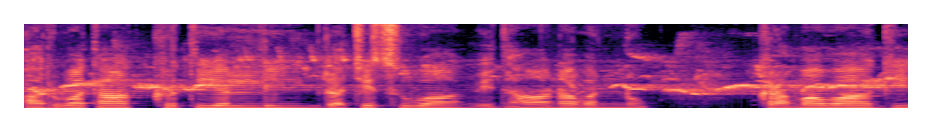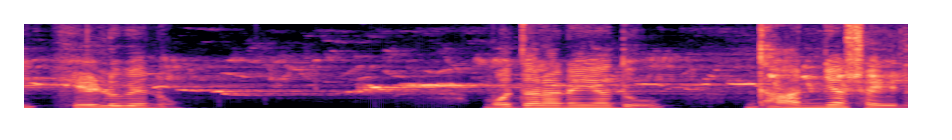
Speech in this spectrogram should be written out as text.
ಪರ್ವತಾಕೃತಿಯಲ್ಲಿ ರಚಿಸುವ ವಿಧಾನವನ್ನು ಕ್ರಮವಾಗಿ ಹೇಳುವೆನು. ಮೊದಲನೆಯದು ಧಾನ್ಯಶೈಲ.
